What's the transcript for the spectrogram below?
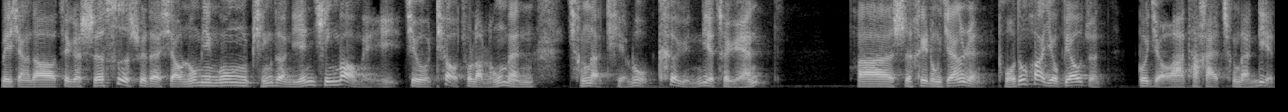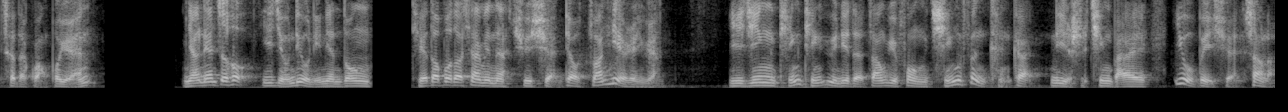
没想到这个十四岁的小农民工凭着年轻貌美，就跳出了龙门，成了铁路客运列车员。他是黑龙江人，普通话又标准。不久啊，他还成了列车的广播员。两年之后，一九六零年冬，铁道部到下面呢去选调专列人员。已经亭亭玉立的张玉凤勤奋肯干，历史清白，又被选上了，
